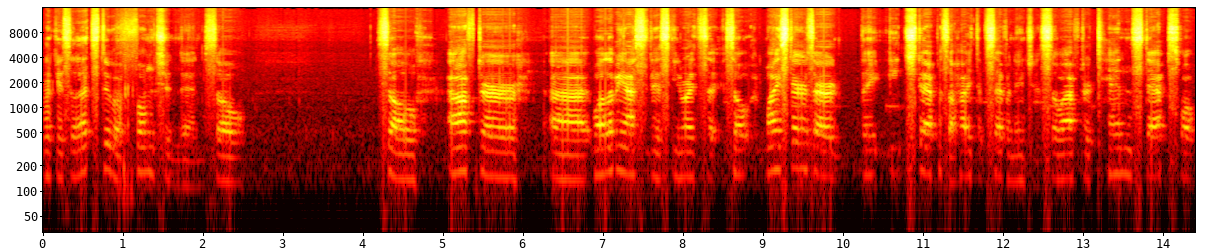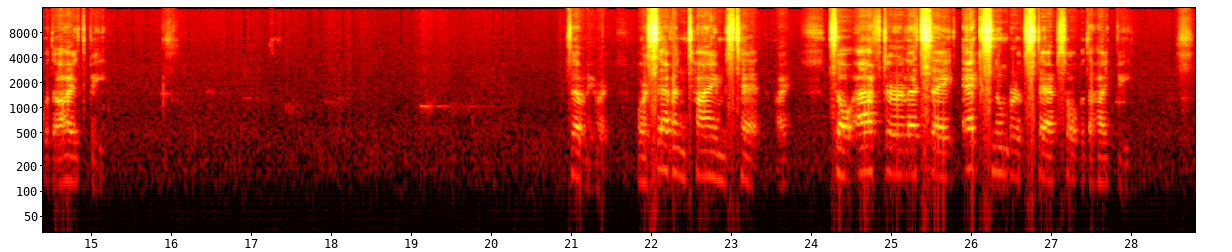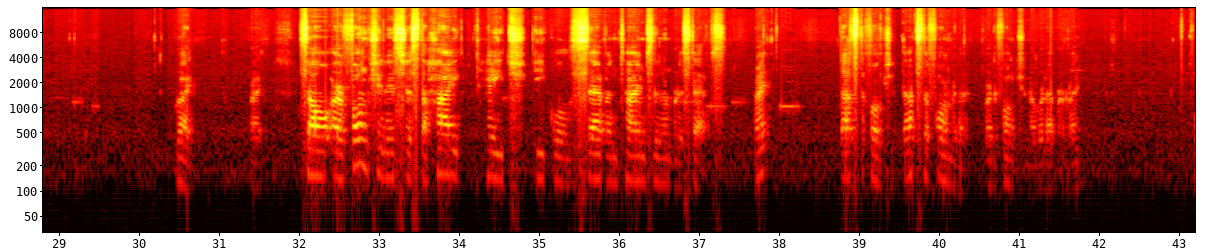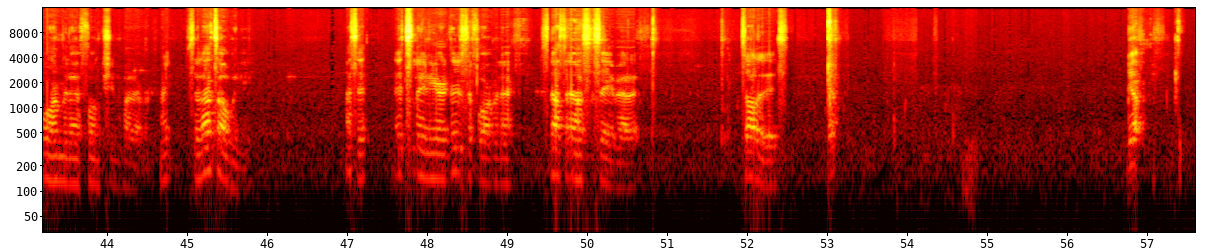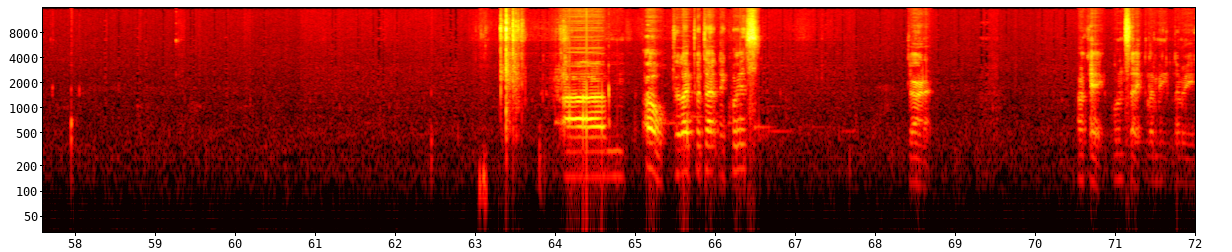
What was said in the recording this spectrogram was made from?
Okay, so let's do a function then. So, so after, uh, well, let me ask you this, you know, so, so my stairs are, they, each step is a height of 7 inches, so after 10 steps, what would the height be? Seventy, right? Or seven times ten, right? So after, let's say, x number of steps, what would the height be? Right, right. So our function is just the height h equals 7 times the number of steps, right? That's the function. That's the formula, or the function, or whatever, right? Formula, function, whatever, right? So that's all we need. That's it. It's linear. There's the formula. There's nothing else to say about it. That's all it is. Yep. Yep. Um, oh, did I put that in the quiz? Darn it. Okay, one sec. Let me, let me...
